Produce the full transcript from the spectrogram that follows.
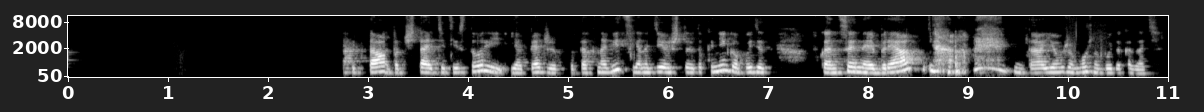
там прочитайте эти истории и опять же вдохновиться. Я надеюсь, что эта книга выйдет в конце ноября, да, ее уже можно будет заказать.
